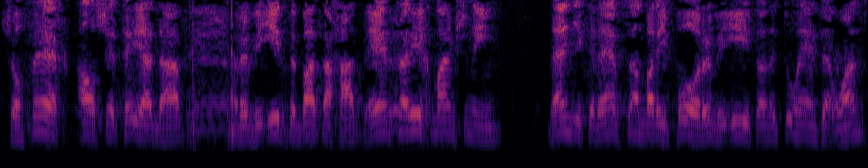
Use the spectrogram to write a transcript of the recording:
שופך על שתי ידיו, revi'it bebat achat, ve'en tzarich ma'im shneim, then you could have somebody pour revi'it on the two hands at once,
